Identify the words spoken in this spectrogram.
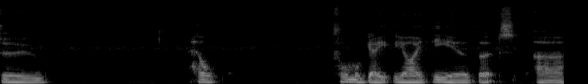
to help promulgate the idea that uh,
